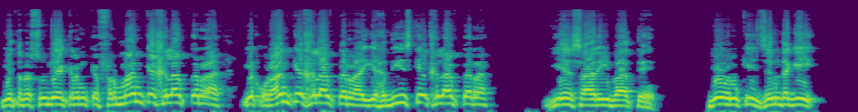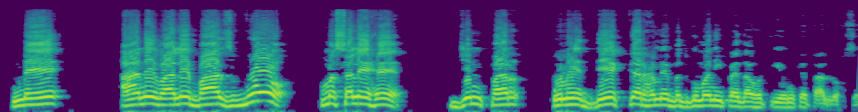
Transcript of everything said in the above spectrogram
یہ تو رسول اکرم کے فرمان کے خلاف کر رہا ہے، یہ قرآن کے خلاف کر رہا ہے، یہ حدیث کے خلاف کر رہا ہے۔ یہ ساری باتیں جو ان کی زندگی میں آنے والے بعض وہ مسئلے ہیں جن پر انہیں دیکھ کر ہمیں بدگمانی پیدا ہوتی ہے ان کے تعلق سے۔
